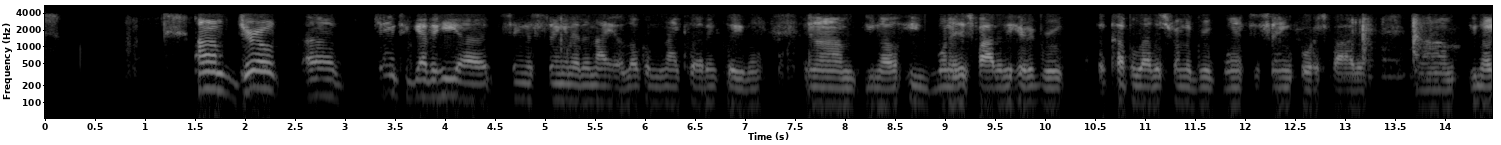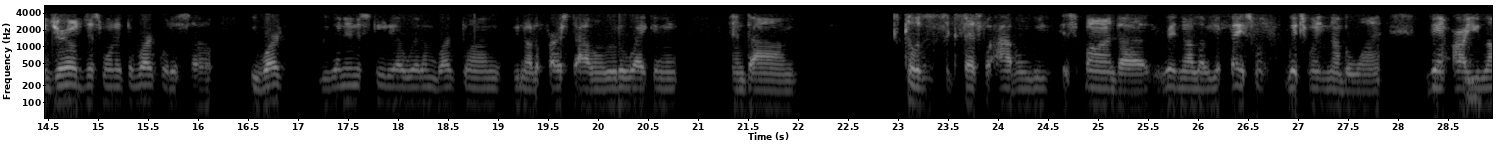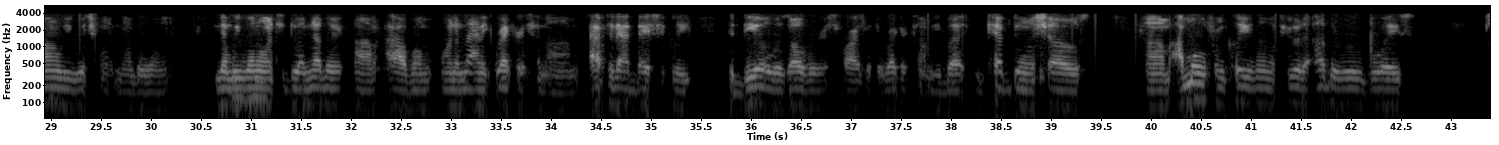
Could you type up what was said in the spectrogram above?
um, Gerald uh came together. He uh seen us singing at a night, a local nightclub in Cleveland, and um, you know, he wanted his father to hear the group. A couple us from the group went to sing for his father. Um, you know, Gerald just wanted to work with us, so we worked. We went in the studio with him, worked on you know the first album, Rude Awakening, and um, it was a successful album. We spawned uh, Written All Over Your Face, which went number one. Then Are You Lonely, which went number one. And then we went on to do another um, album on Atlantic Records, and um, after that, basically, the deal was over as far as with the record company. But we kept doing shows. Um, I moved from Cleveland. A few of the other Rude Boys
